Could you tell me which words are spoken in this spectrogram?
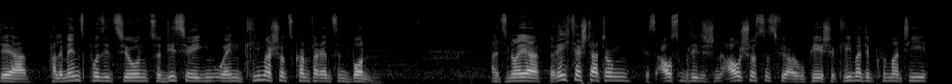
der Parlamentsposition zur diesjährigen UN-Klimaschutzkonferenz in Bonn. Als neuer Berichterstattung des Außenpolitischen Ausschusses für europäische Klimadiplomatie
